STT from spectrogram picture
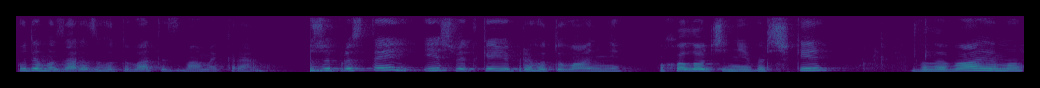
будемо зараз готувати з вами крем. Дуже простий і швидкий у приготуванні. Охолоджені вершки виливаємо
